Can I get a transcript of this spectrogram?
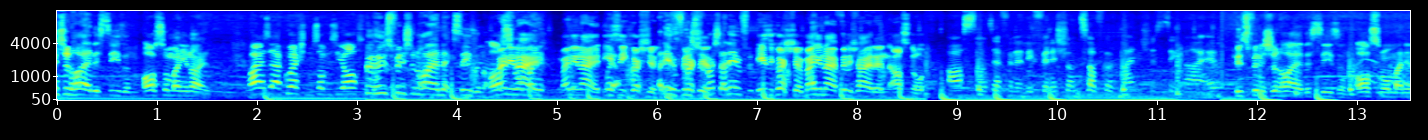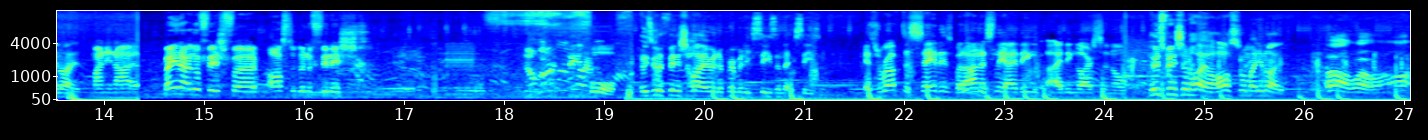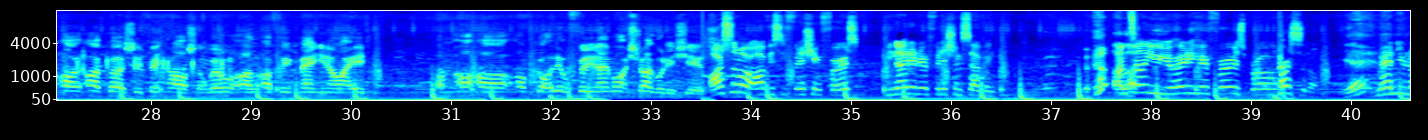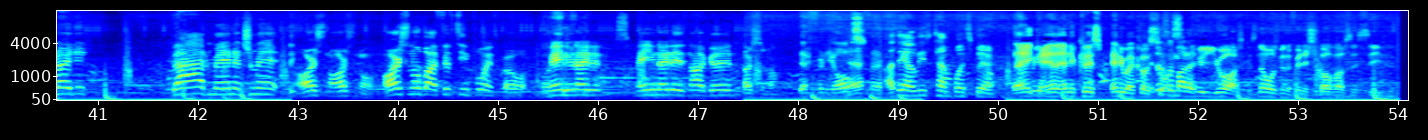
Finishing higher this season, Arsenal, Man United. Why is that a question? It's obviously Arsenal. Who's finishing higher next season? Man Arsenal, United. Man United. Easy Wait, question. I didn't Easy finish the question. I didn't. Easy question. Man United finish higher than Arsenal. Arsenal definitely finish on top of Manchester United. Who's finishing higher this season? Arsenal, Man United. Man United. Man United going to finish third. Arsenal going to finish fourth. Who's going to finish higher in the Premier League season next season? It's rough to say this, but honestly, I think I think Arsenal. Who's finishing higher? Arsenal, Man United. Oh well, I, I, I personally think Arsenal will. I, I think Man United. I'm, I, I, I've got a little feeling they might struggle this year. Arsenal are obviously finishing first. United are finishing seventh. I'm like- telling you, you heard it here first, bro. Arsenal. Yeah. Man United. Bad management. Arsenal, Arsenal, Arsenal by 15 points, bro. Man United, Man United is not good. Arsenal. Definitely Arsenal. I think at least 10 points clear. Okay, any, close, anywhere close It to doesn't us. matter who you ask because no one's going to finish above us this season.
